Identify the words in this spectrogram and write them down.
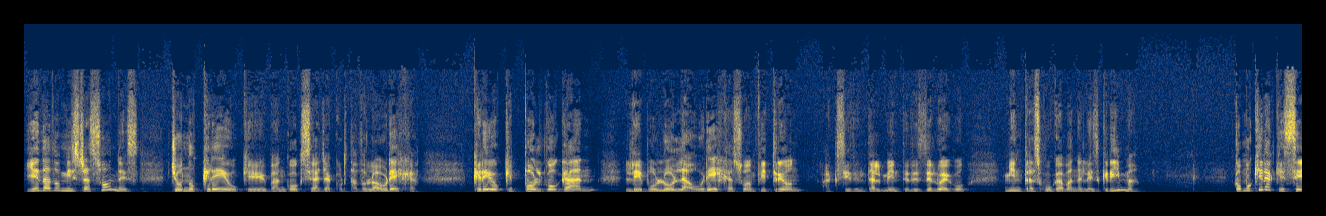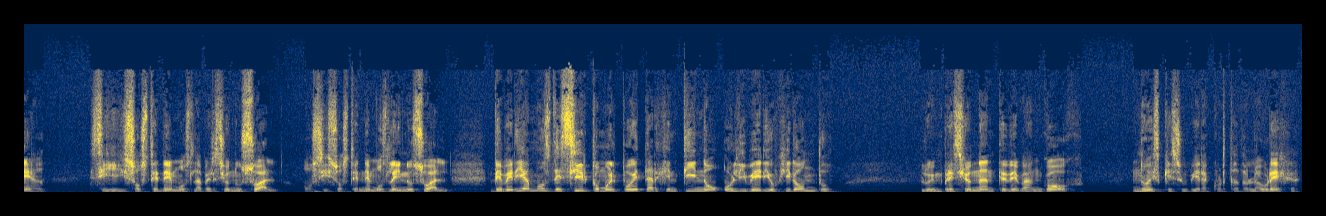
y he dado mis razones. Yo no creo que Van Gogh se haya cortado la oreja. Creo que Paul Gauguin le voló la oreja a su anfitrión, accidentalmente desde luego, mientras jugaban a la esgrima. Como quiera que sea, si sostenemos la versión usual o si sostenemos la inusual, deberíamos decir como el poeta argentino Oliverio Girondo. Lo impresionante de Van Gogh no es que se hubiera cortado la oreja,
